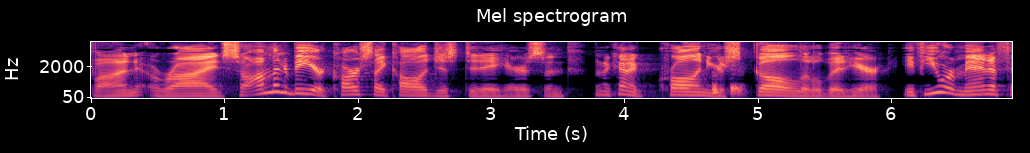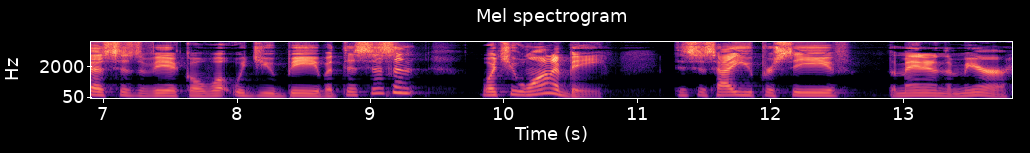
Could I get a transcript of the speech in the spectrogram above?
Fun ride. So I'm going to be your car psychologist today, Harrison. I'm going to kind of crawl into your skull a little bit here. If you were manifest as a vehicle, what would you be? But this isn't what you want to be. This is how you perceive the man in the mirror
